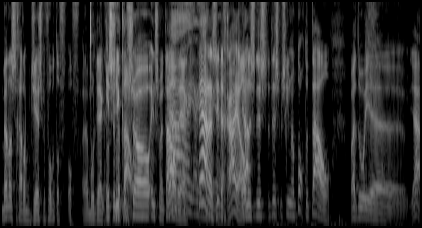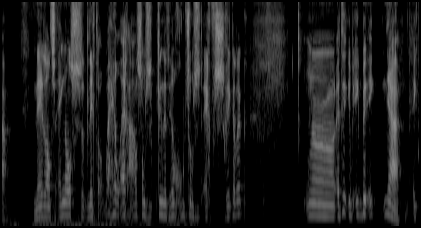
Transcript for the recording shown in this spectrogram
wel als het gaat om jazz bijvoorbeeld of, of eh, modern klassiek of Instrumentaal. zo, instrumentaal werk. ja, daar, zit, daar ga je al. Dus, dus het is misschien dan toch de taal waardoor je, ja, Nederlands, Engels, het ligt er ook wel heel erg aan. Soms klinkt het heel goed, soms is het echt verschrikkelijk. Eh, het, ik, ik, ben, ik, ja, ik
